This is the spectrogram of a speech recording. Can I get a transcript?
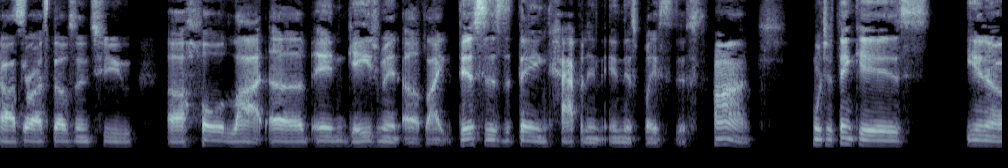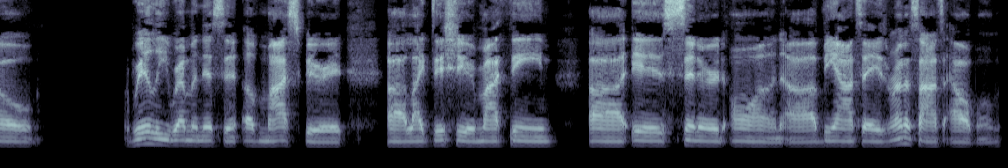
uh, throw ourselves into a whole lot of engagement of like this is the thing happening in this place this time which i think is you know really reminiscent of my spirit uh, like this year, my theme uh, is centered on uh, Beyonce's Renaissance album.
